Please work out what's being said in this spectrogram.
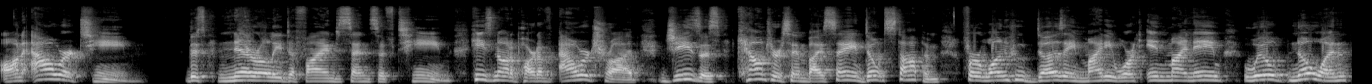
on our team this narrowly defined sense of team. He's not a part of our tribe. Jesus counters him by saying, Don't stop him, for one who does a mighty work in my name will no one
